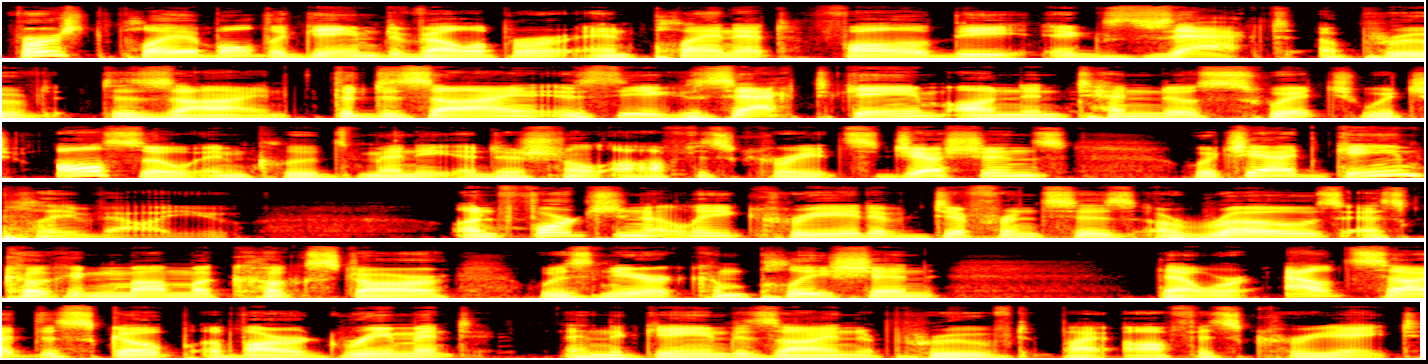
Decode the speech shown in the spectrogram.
First Playable, the game developer, and Planet followed the exact approved design. The design is the exact game on Nintendo Switch, which also includes many additional Office Create suggestions, which add gameplay value. Unfortunately, creative differences arose as Cooking Mama Cookstar was near completion that were outside the scope of our agreement and the game design approved by Office Create.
